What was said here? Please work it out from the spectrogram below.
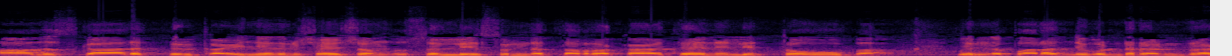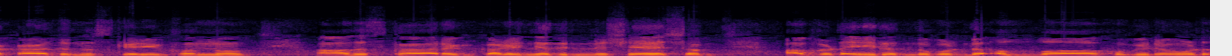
ആ നിസ്കാരത്തിൽ കഴിഞ്ഞതിന് ശേഷം ഉസല്ലി സുന്നത്തറക്കാത്തൗബ എന്ന് പറഞ്ഞുകൊണ്ട് രണ്ടരക്കാലത്ത് നിസ്കരിക്കുന്നു. ആ നിസ്കാരം കഴിഞ്ഞതിന് ശേഷം അവിടെ ഇരുന്നു കൊണ്ട് അള്ളാഹുവിനോട്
